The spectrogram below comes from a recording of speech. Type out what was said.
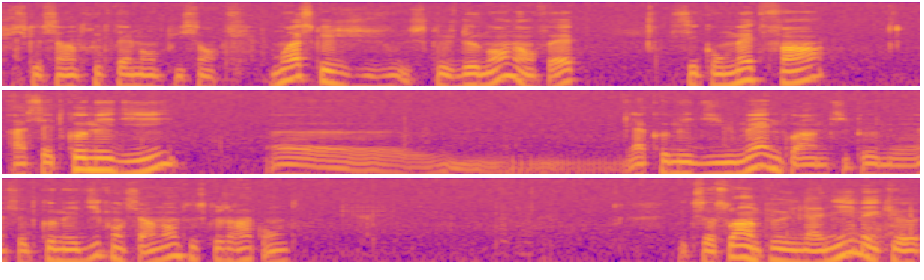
puisque c'est un truc tellement puissant. Moi, ce que je, ce que je demande, en fait, c'est qu'on mette fin à cette comédie, la comédie humaine, quoi, un petit peu, mais à cette comédie concernant tout ce que je raconte et que ce soit un peu unanime et que,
